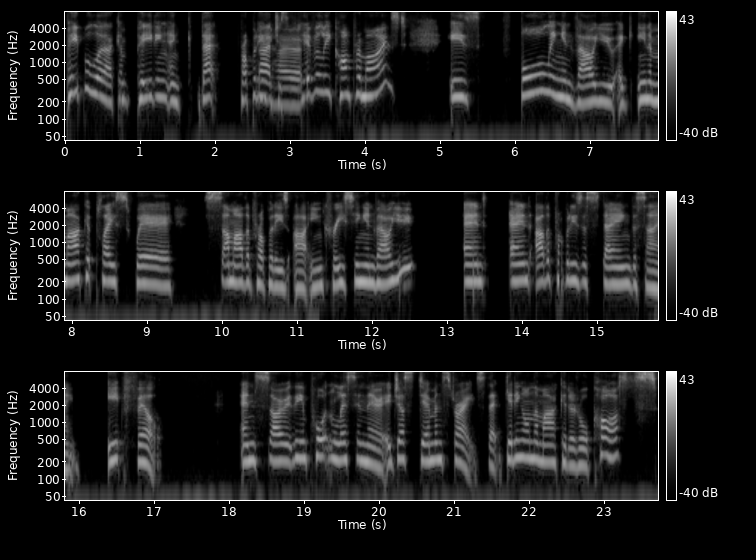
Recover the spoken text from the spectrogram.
people are competing, and that property, That which hurt. is heavily compromised, is falling in value in a marketplace where some other properties are increasing in value, and and other properties are staying the same. It fell. And so the important lesson there, it just demonstrates that getting on the market at all costs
